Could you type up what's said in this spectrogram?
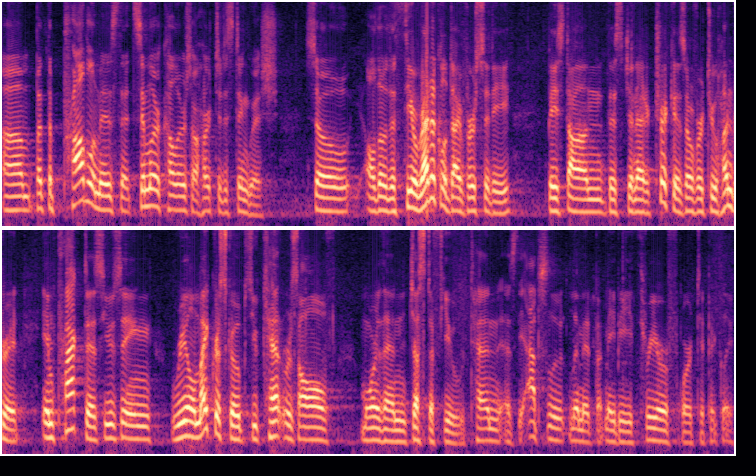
Um, but the problem is that similar colors are hard to distinguish. So although the theoretical diversity based on this genetic trick is over 200, in practice, using real microscopes, you can't resolve more than just a few, 10 as the absolute limit, but maybe three or four typically.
